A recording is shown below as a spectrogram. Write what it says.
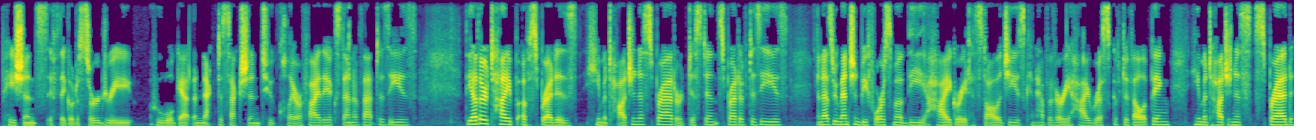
patients, if they go to surgery, who will get a neck dissection to clarify the extent of that disease. The other type of spread is hematogenous spread or distant spread of disease. And as we mentioned before, some of the high grade histologies can have a very high risk of developing hematogenous spread.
